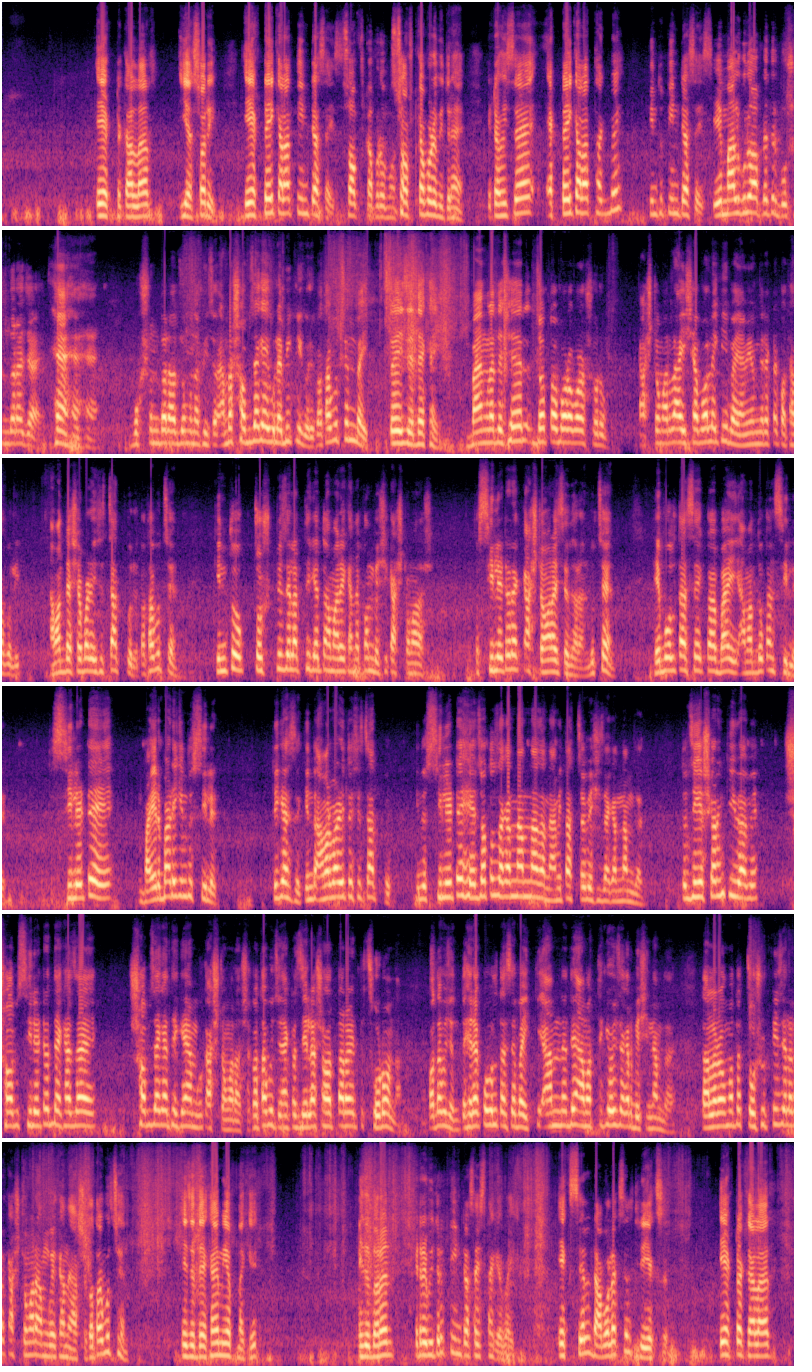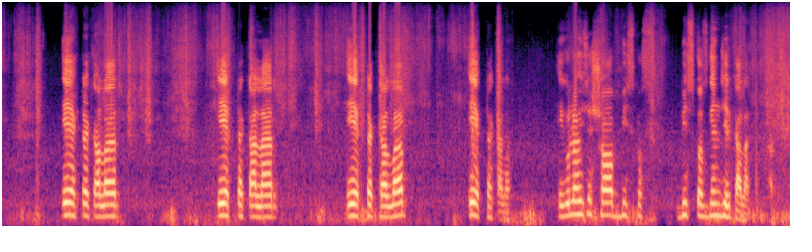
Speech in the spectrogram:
এ একটা কালার ইয়া সরি এ একটাই কালার তিনটা সাইজ সফট কাপড়ের মধ্যে। সফট কাপড়ের ভিতরে হ্যাঁ। এটা হচ্ছে একটাই কালার থাকবে কিন্তু তিনটা সাইজ এই মালগুলো আপনাদের বসুন্ধরা যায়? হ্যাঁ হ্যাঁ হ্যাঁ। বসুন্ধরা যমুনা ফিচার আমরা সব জায়গায় এগুলা বিক্রি করি। কথা বলছেন ভাই? তো এই যে দেখাই বাংলাদেশের যত বড় বড় শোরুম কাস্টমাররা আইসা বলে কি ভাই আমি আপনাদের একটা কথা বলি আমার দেশের বাড়ি হচ্ছে চাঁদপুরে কথা বলছেন কিন্তু চৌষট্টি জেলার থেকে তো আমার এখানে কম বেশি কাস্টমার আসে। তো সিলেটের এক কাস্টমার আইসে ধরেন বুঝছেন? হে বলতে আছে ভাই আমার দোকান সিলেট। সিলেটে ভাইয়ের বাড়ি কিন্তু সিলেট ঠিক আছে? কিন্তু আমার বাড়ি তো হচ্ছে চাঁদপুর। কিন্তু সিলেটে হে যত জায়গার নাম না জানে আমি তার চেয়ে বেশি জায়গার নাম জানি। তো জিজ্ঞেস করেন কীভাবে? সব সিলেটের দেখা যায়, সব জায়গা থেকে আমাকে কাস্টমার আসে। কথা বুঝছেন? একটা জেলা শহর তারা একটু ছোট না। কথা বুঝছেন? তো হেরা বলতেছে, ভাই, কি আপনাদের আমার থেকে ওই জায়গার বেশি নাম যায় তাহলে রহমত চৌষট্টি জেলার কাস্টমার আমাকে এখানে আসে। কথা বুঝছেন? এই যে দেখাই আমি আপনাকে। এই যে ধরেন, এটার ভিতরে তিনটা সাইজ থাকে ভাই। XL double XL three XL এ একটা কালার এ একটা কালার এ একটা কালার এ একটা কালার এ একটা কালার এগুলো হচ্ছে সব বিস্কস বিস্কস গেঞ্জির কালার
